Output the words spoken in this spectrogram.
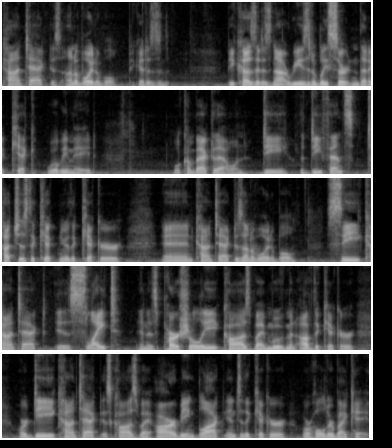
Contact is unavoidable because, because it is not reasonably certain that a kick will be made. We'll come back to that one. D. The defense touches the kick near the kicker and contact is unavoidable. C. Contact is slight and is partially caused by movement of the kicker. Or D. Contact is caused by R being blocked into the kicker or holder by K.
